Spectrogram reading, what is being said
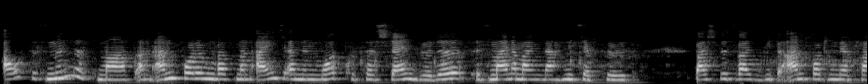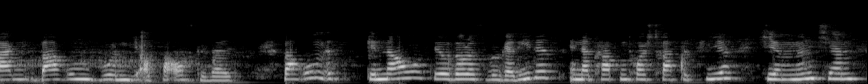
auch das Mindestmaß an Anforderungen, was man eigentlich an den Mordprozess stellen würde, ist meiner Meinung nach nicht erfüllt. Beispielsweise die Beantwortung der Fragen, warum wurden die Opfer ausgewählt? Warum ist genau Theodoros Vulgaridis in der Trappentreustraße 4 hier in München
